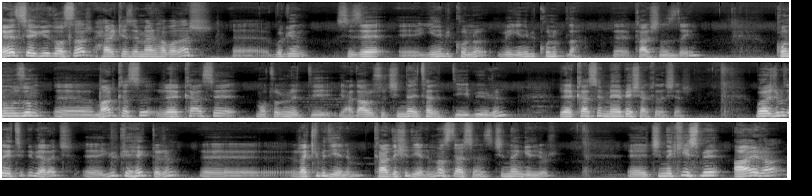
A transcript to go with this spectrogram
Evet sevgili dostlar, herkese merhabalar. Ee, Bugün size e, yeni bir konu ve yeni bir konukla e, karşınızdayım. Konumuzun e, markası RKS motorun ürettiği, ya daha doğrusu Çin'den ithal ettiği bir ürün. RKS M5 arkadaşlar. Bu aracımız elektrikli bir araç. Yuki Hector'ın rakibi diyelim, kardeşi diyelim, nasıl derseniz Çin'den geliyor. Çin'deki ismi Aera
